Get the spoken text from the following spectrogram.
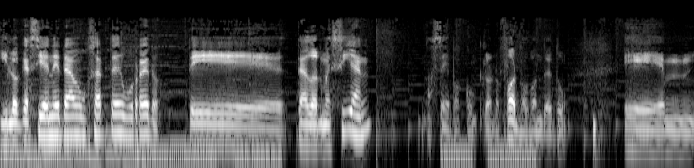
y lo que hacían era usarte de burrero. Te, te adormecían, no sé, pues con cloroformo, ponte tú. Eh,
